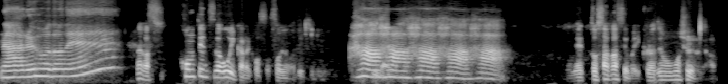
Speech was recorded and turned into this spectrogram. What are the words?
なるほどね。なんかすコンテンツが多いからこそそういうのができる。はあはあはあはあはネット探せばいくらでも面白いのがある。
